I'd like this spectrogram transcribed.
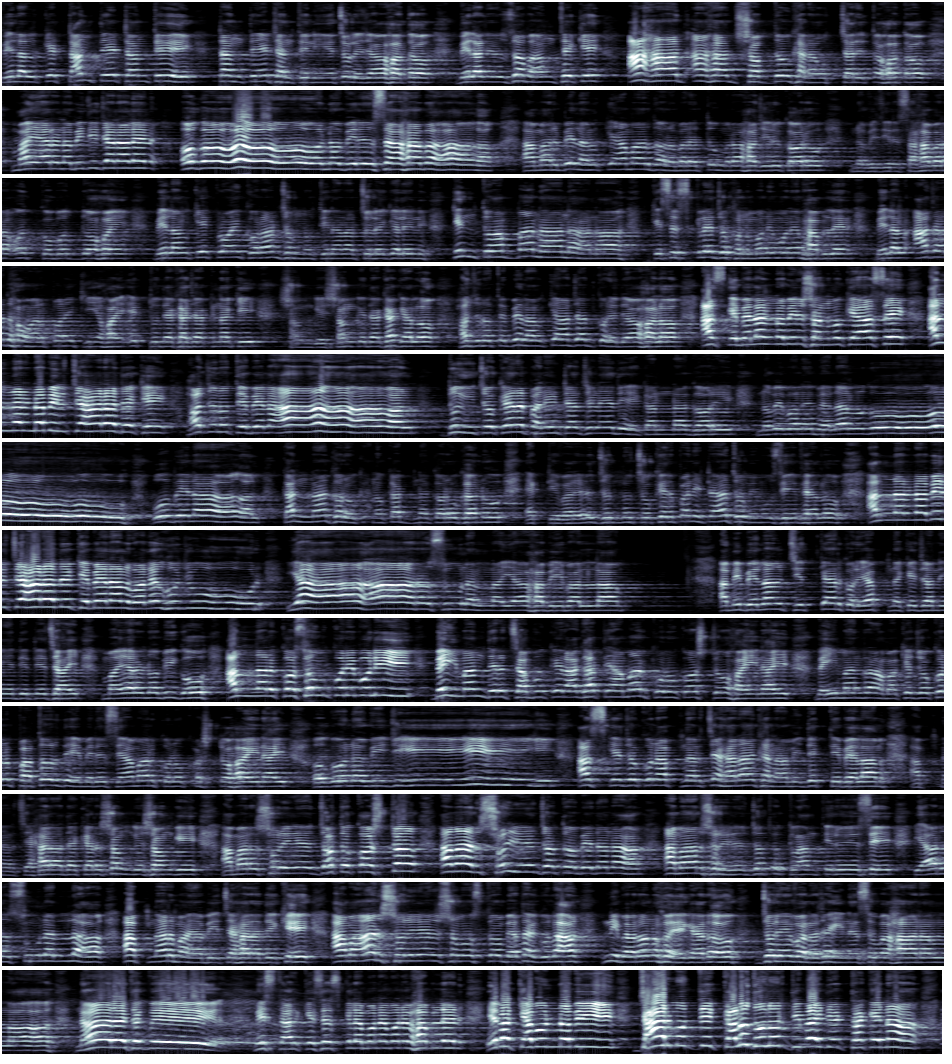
বেলালকে টানতে টানতে টানতে টানতে নিয়ে চলে যাওয়া হতো। বেলালের জবান থেকে আহাদ আহাদ শব্দখানা উচ্চারিত হতো। মায়ার নবীজি জানালেন, ওগো নবীর সাহাবা, আমার বেলালকে আমার দরবারে তোমরা হাজির করো। নবীজির সাহাবারা ঐক্যবদ্ধ হয়ে বেলালকে ক্রয় করার জন্য তিনারা চলে গেলেন। কিন্তু আব্বা, না না না। কেসেসকেলে যখন মনে মনে ভাবলেন, বেলাল আজাদ হওয়ার পরে কি হয় একটু দেখা যাক নাকি। সঙ্গে সঙ্গে দেখা গেল হজরতে বেলালকে আজাদ করে দেওয়া হলো। আজকে বেলাল নবীর সম্মুখে আসে আল্লাহর নবীর চেহারা দেখে হজরতে বেলাল দুই চোখের পানিটা ছেড়ে দিয়ে কান্না ঘরে। নবে বলে, বেলাল গো, ও বেলাল, কান্না করো কেন, কান্না করো কেন? একটিবারের জন্য চোখের পানিটা তুমি মুছে ফেলো। আল্লাহর নবীর চেহারা দেখে বেলাল বলে, হুজুর, ইয়া রাসূল আল্লাহ ইয়া হাবিব আল্লাহ আমি বেলাল চিৎকার করে আপনাকে জানিয়ে দিতে চাই, মায়ার নবী গো, আল্লাহর কসম করে বলি, বেঈমানদের চাবুকের আঘাতে আমার কোনো কষ্ট হয় নাই। বেঈমানরা আমাকে যখন পাথর দিয়ে মেরেছে, আমার কোনো কষ্ট হয় নাই। ওগো নবীজি আজকে যখন আপনার চেহারা চেহারাখানা আমি দেখতে পেলাম, আপনার চেহারা দেখার সঙ্গে সঙ্গে আমার শরীরের যত কষ্ট, আমার শরীরের যত বেদনা, আমার শরীরের যত ক্লান্তি রয়েছে, ইয়া রাসূলুল্লাহ, আপনার মায়াবী চেহারা দেখে আমার শরীরের সমস্ত ব্যথাগুলা নিবারণ হয়ে গেল। জোরে বলা যায় না, সুবহানাল্লাহ। নারায় তাকবীর। মিস্টার কেসেস ক্লে মনে মনে ভাবলেন, এবার কেমন নবী, যার মধ্যে কালো ধুলোর ডিভাইডেড থাকে না।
